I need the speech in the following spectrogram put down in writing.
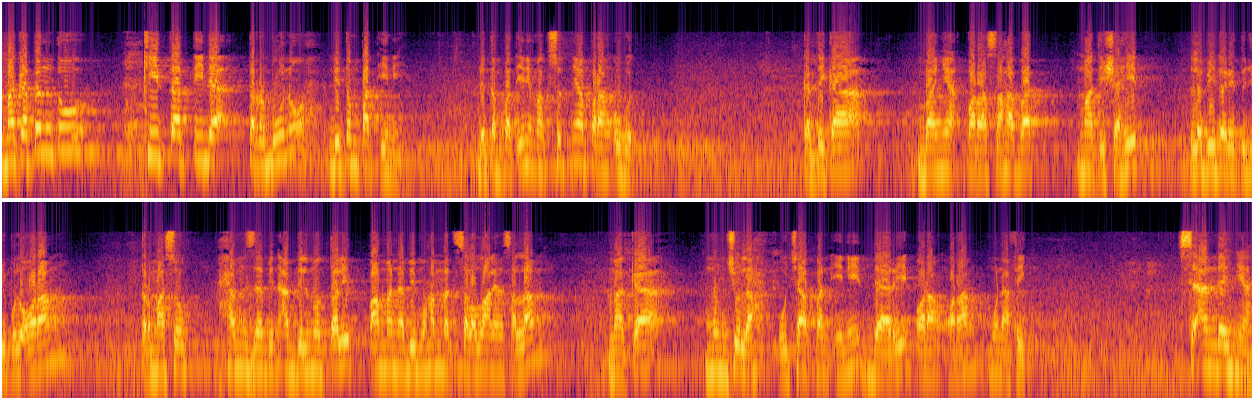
maka tentu kita tidak terbunuh di tempat ini. Di tempat ini maksudnya perang Uhud. Ketika banyak para sahabat mati syahid, lebih dari 70 orang, termasuk Hamzah bin Abdul Muttalib, paman Nabi Muhammad SAW, maka muncullah ucapan ini dari orang-orang munafik. Seandainya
